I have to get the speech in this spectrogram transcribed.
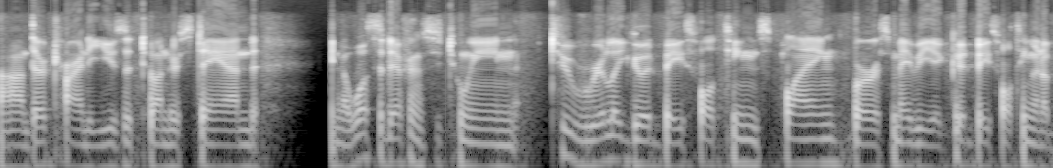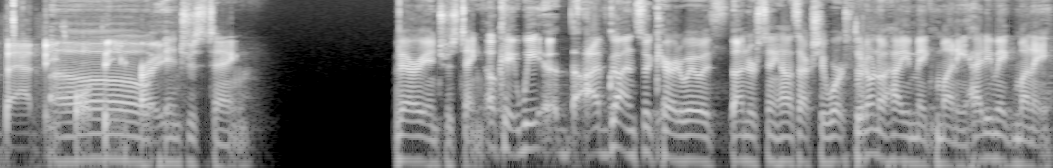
Uh, they're trying to use it to understand you know, what's the difference between two really good baseball teams playing versus maybe a good baseball team and a bad baseball team, Oh, right? interesting. Very interesting. Okay, we uh, I've gotten so carried away with understanding how this actually works. We don't know how you make money. How do you make money?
